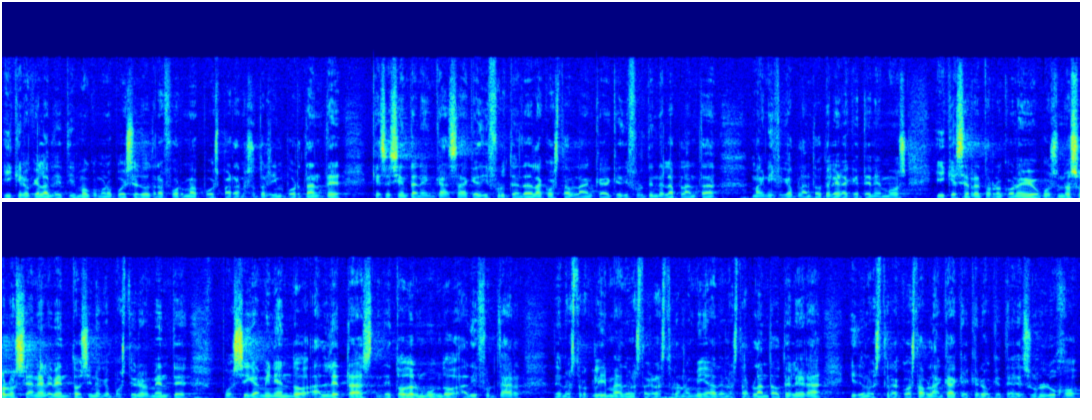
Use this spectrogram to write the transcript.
y creo que el atletismo, como no puede ser de otra forma, pues para nosotros es importante que se sientan en casa, que disfruten de la Costa Blanca, que disfruten de la planta, magnífica planta hotelera que tenemos y que ese retorno económico pues no solo sea en el evento, sino que posteriormente pues sigan viniendo atletas de todo el mundo a disfrutar de nuestro clima, de nuestra gastronomía, de nuestra planta hotelera y de nuestra Costa Blanca, que creo que es un lujo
